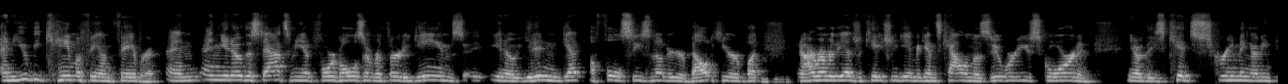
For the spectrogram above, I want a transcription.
and you became a fan favorite. And and you know the stats. I mean, you had four goals over 30 games. You know, you didn't get a full season under your belt here, but mm-hmm. you know, I remember the education game against Kalamazoo where you scored, and you know these kids screaming. I mean,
